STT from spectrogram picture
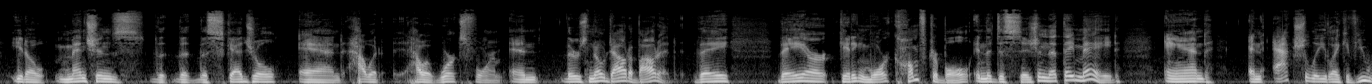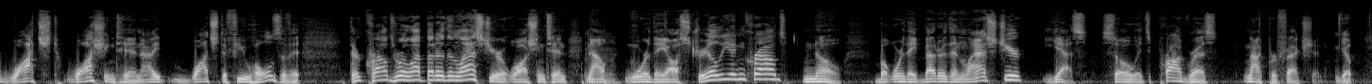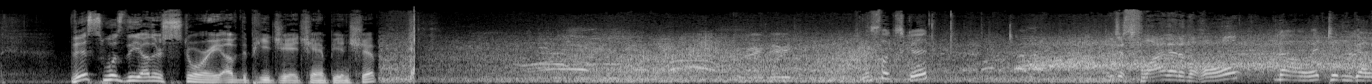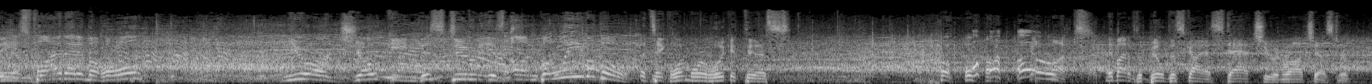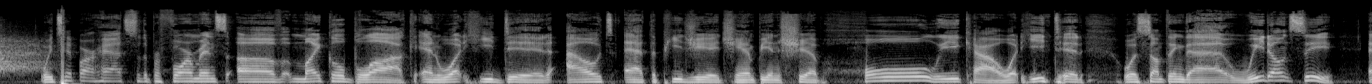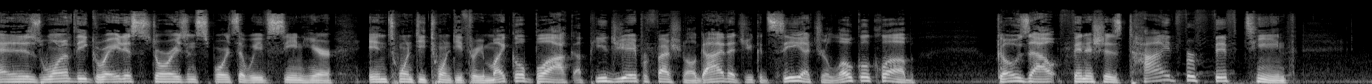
you know, mentions the, the, the schedule and how it how it works for him. And there's no doubt about it. They they are getting more comfortable in the decision that they made. And and actually, like if you watched Washington, I watched a few holes of it. Their crowds were a lot better than last year at Washington. Now, mm-hmm. were they Australian crowds? No. But were they better than last year? Yes. So it's progress, not perfection. Yep. This was the other story of the PGA Championship. This looks good. You just fly that in the hole? No, it didn't go You in. just fly that in the hole? You are joking. This dude is unbelievable. Let's take one more look at this. Oh, my oh, oh. gosh. They might have to build this guy a statue in Rochester. We tip our hats to the performance of Michael Block and what he did out at the PGA Championship. Holy cow, what he did was something that we don't see. And it is one of the greatest stories in sports that we've seen here in 2023. Michael Block, a PGA professional, a guy that you could see at your local club, goes out, finishes tied for 15th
